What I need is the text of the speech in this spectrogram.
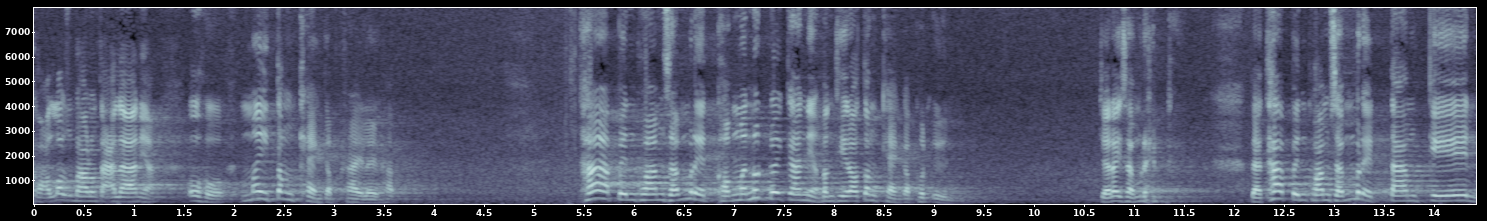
ของอัลลอฮฺสุบฮานาอัลตะลาเนี่ยโอ้โห ไม่ต้องแข่งกับใครเลยครับ ถ้าเป็นความสำเร็จของมนุษย์ด้วยกันเนี่ยบางทีเราต้องแข่งกับคนอื่น จะได้สำเร็จ แต่ถ้าเป็นความสำเร็จตามเกณฑ์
